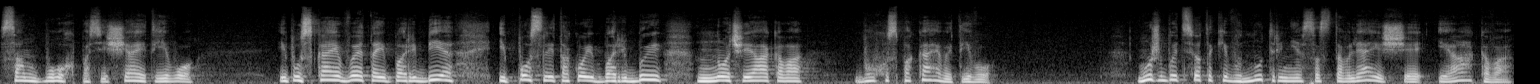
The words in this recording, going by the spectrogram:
Сам Бог посещает его. И пускай в этой борьбе и после такой борьбы ночь Иакова Бог успокаивает его – может быть, все-таки внутренняя составляющая Иакова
